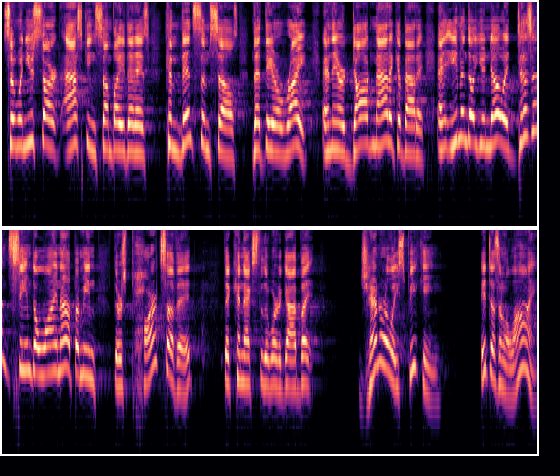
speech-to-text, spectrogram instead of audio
So when you start asking somebody that has convinced themselves that they are right and they are dogmatic about it, and even though you know it doesn't seem to line up, I mean, there's parts of it that connects to the Word of God, but generally speaking, it doesn't align.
